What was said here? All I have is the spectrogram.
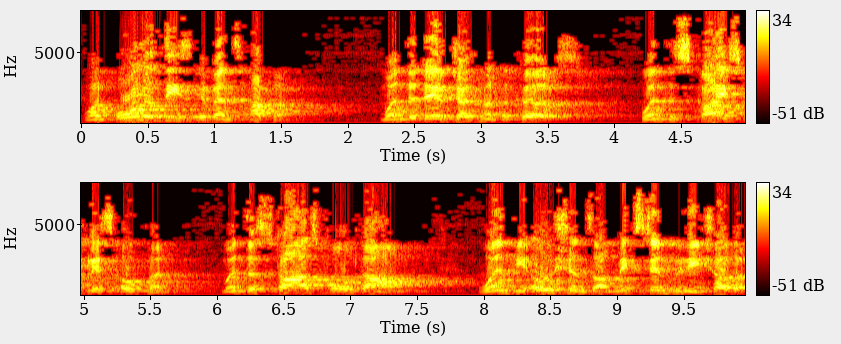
When all of these events happen, when the day of judgment occurs, when the sky splits open, when the stars fall down, when the oceans are mixed in with each other,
